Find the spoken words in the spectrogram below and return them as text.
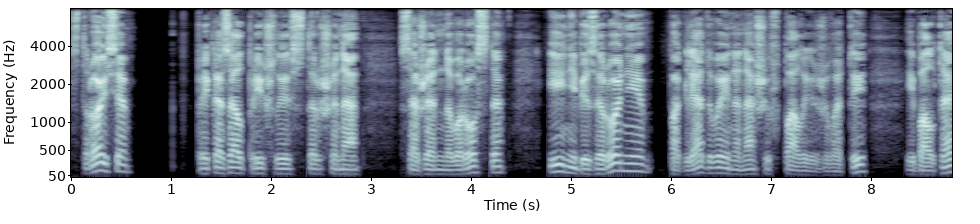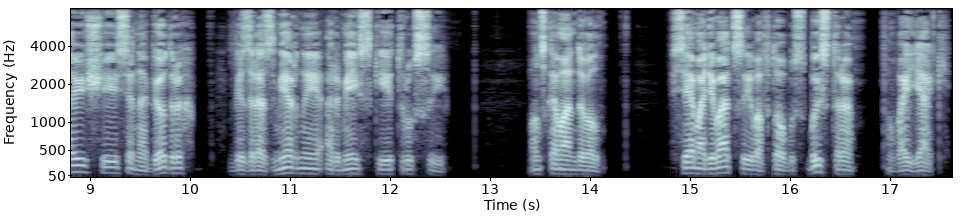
Стройся! — приказал пришлый старшина соженного роста, и, не без иронии, поглядывая на наши впалые животы и болтающиеся на бедрах безразмерные армейские трусы. Он скомандовал «Всем одеваться и в автобус. Быстро, вояки,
